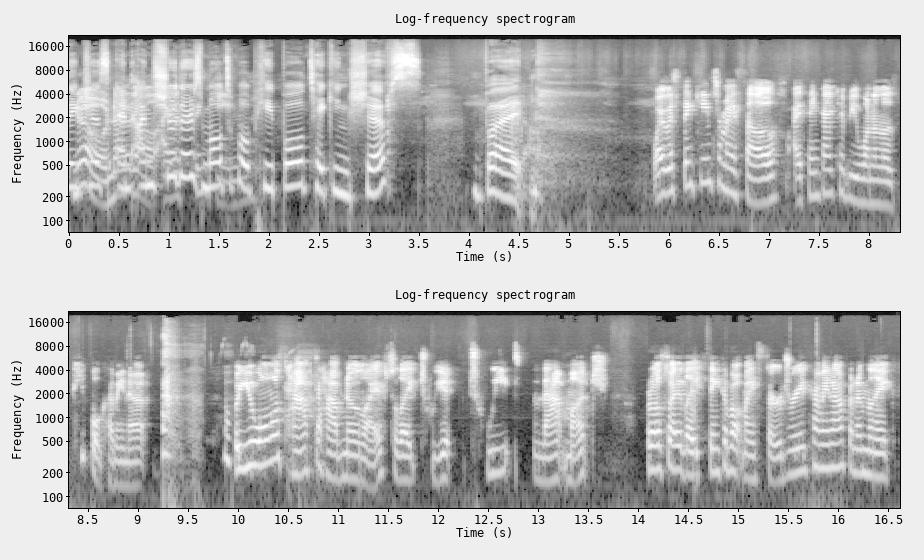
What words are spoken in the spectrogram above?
They no, just no, and no, I'm sure there's thinking- multiple people taking shifts, but Well, I was thinking to myself, I think I could be one of those people coming up. But you almost have to have no life to like tweet tweet that much. But also, I like think about my surgery coming up, and I'm like,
